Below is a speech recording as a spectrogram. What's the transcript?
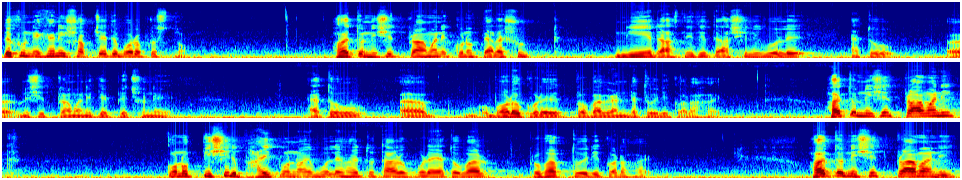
দেখুন এখানেই সবচাইতে বড় প্রশ্ন। হয়তো নিশীত প্রামাণিক কোনো প্যারাশুট নিয়ে রাজনীতিতে আসেনি বলে এত নিশীত প্রামাণিকের পেছনে এত বড় করে প্রপাগান্ডা তৈরি করা হয়। হয়তো নিশীত প্রামাণিক কোনো পিসির ভাইপো নয় বলে হয়তো তার উপরে এতবার প্রভাব তৈরি করা হয়। হয়তো নিশীত প্রামাণিক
